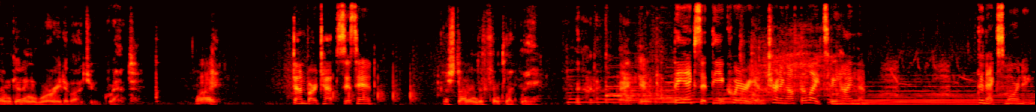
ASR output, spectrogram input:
I'm getting worried about you, Grant. Why? Dunbar taps his head. You're starting to think like me. Thank you. They exit the aquarium, turning off the lights behind them. The next morning,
